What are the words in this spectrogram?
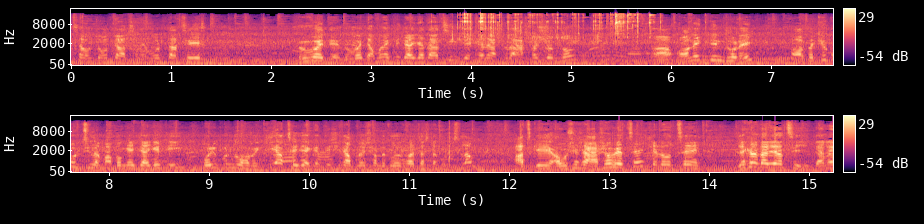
আছে এবং চমৎকার আছেন এই আছি দুবাইতে। দুবাইতে এমন একটি জায়গাতে আছি যেখানে আসলে আসার জন্য অনেক দিন ধরেই অপেক্ষা করছিলাম এবং এই জায়গাটি পরিপূর্ণভাবে কি আছে এই জায়গাতে সেটা আপনাদের সামনে তুলে ধরার চেষ্টা করছিলাম। আজকে অবশেষে আসা হয়েছে, সেটা হচ্ছে যেখানে দাঁড়িয়ে আছি। যারা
